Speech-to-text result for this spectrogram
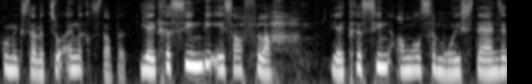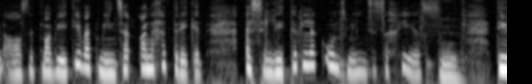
kom ek stel dit so ingestap het. Jy het gesien die SA vlag Jy het gesien almal se mooi stands en alles dit, maar weet jy wat mense aangetrek het is letterlik ons mense se gees. Mm. Die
